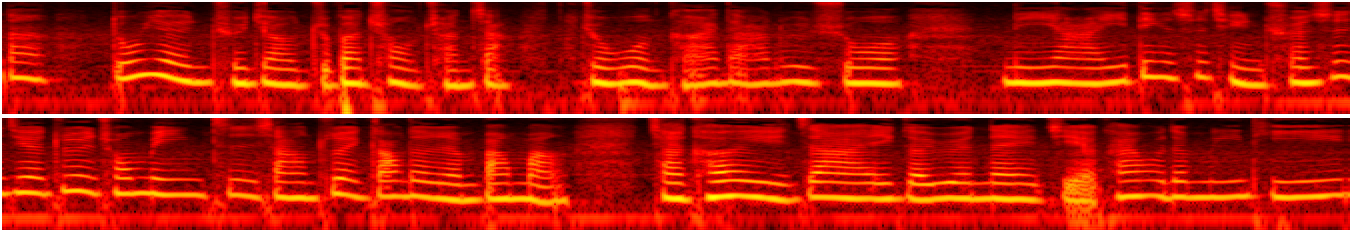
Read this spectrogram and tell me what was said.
那独眼瘸脚嘴巴臭船长，他就问可爱的阿绿说。”你呀，一定是请全世界最聪明、智商最高的人帮忙，才可以在一个月内解开我的谜题，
